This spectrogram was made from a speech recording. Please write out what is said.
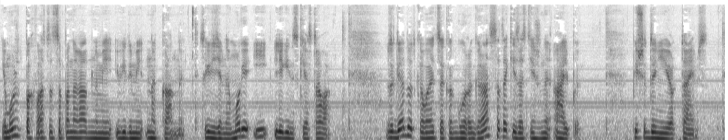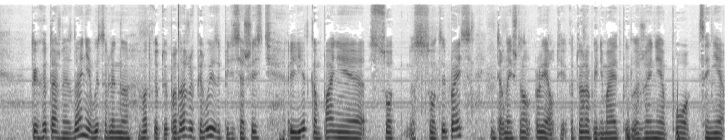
и может похвастаться панорамными видами на Канны, Средиземное море и Легинские острова. Взгляду открываются как горы Грасса, так и заснеженные Альпы, пишет The New York Times. Трехэтажное здание выставлено в открытую продажу впервые за 56 лет компания Sotheby's International Realty, которая принимает предложения по цене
